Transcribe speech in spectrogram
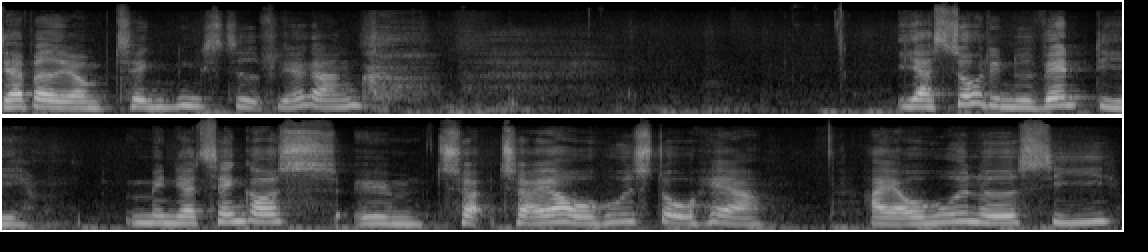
der bad jeg om tænkningstid flere gange. Jeg så det nødvendige, men jeg tænker også, øh, tør, tør jeg overhovedet stå her? Har jeg overhovedet noget at sige?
